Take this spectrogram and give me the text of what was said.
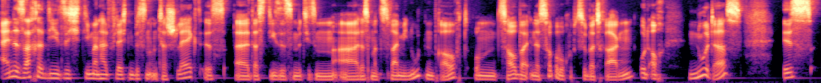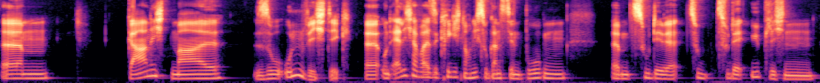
eine Sache, die sich, die man halt vielleicht ein bisschen unterschlägt, ist, äh, dass dieses mit diesem, äh, dass man zwei Minuten braucht, um Zauber in das Zauberbuch zu übertragen. Und auch nur das ist ähm, gar nicht mal so unwichtig. Äh, und ehrlicherweise kriege ich noch nicht so ganz den Bogen ähm, zu, der, zu, zu der üblichen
